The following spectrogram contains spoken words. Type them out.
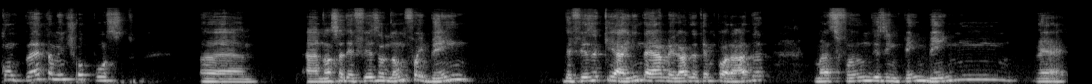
completamente oposto. Uh, a nossa defesa não foi bem, defesa que ainda é a melhor da temporada, mas foi um desempenho bem, é,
